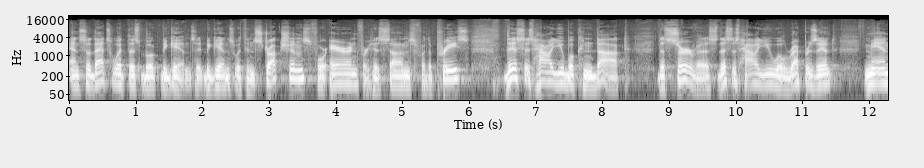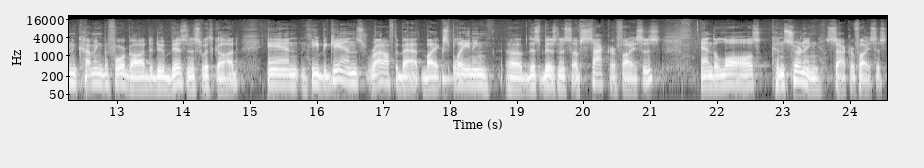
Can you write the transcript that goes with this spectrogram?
And so that's what this book begins. It begins with instructions for Aaron, for his sons, for the priests. This is how you will conduct the service, this is how you will represent men coming before God to do business with God. And he begins right off the bat by explaining uh, this business of sacrifices and the laws concerning sacrifices.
